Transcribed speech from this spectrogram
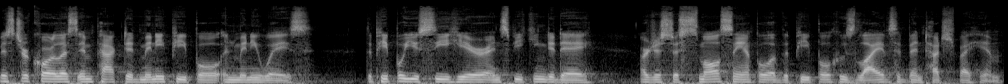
Mr. Corliss impacted many people in many ways. The people you see here and speaking today are just a small sample of the people whose lives have been touched by him.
